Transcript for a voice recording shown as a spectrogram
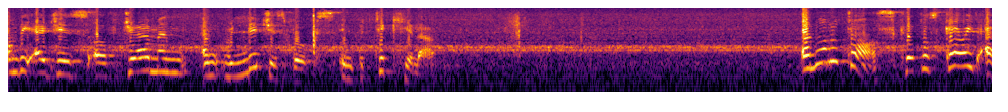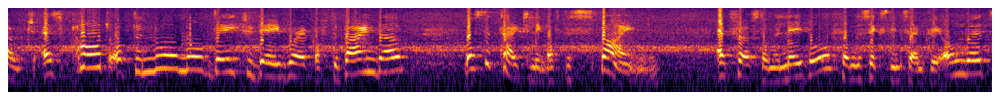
on the edges of German and religious books in particular. Another task that was carried out as part of the normal day-to-day work of the binder was the titling of the spine, at first on the label from the 16th century onwards,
